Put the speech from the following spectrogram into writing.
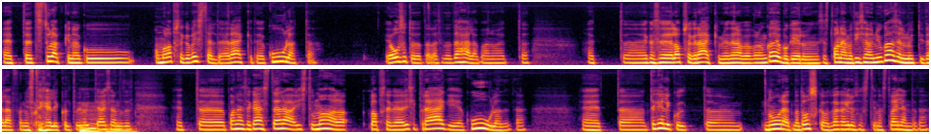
et, et siis tulebki nagu oma lapsega vestelda ja rääkida ja kuulata ja osutada talle seda tähelepanu, et et äh, ega see lapsega rääkimine tänapäeval on ka juba keeruline, sest vanemad ise on ju ka seal nutitelefonis tegelikult või nutiasjanduses. et äh, pane see käest ära, istu maha lapsega ja lihtsalt räägi ja kuula teda. et äh, tegelikult noored, nad oskavad väga ilusasti ennast väljendada.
